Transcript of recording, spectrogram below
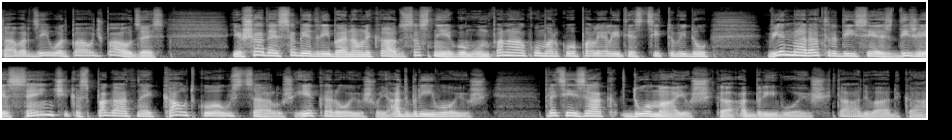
Tā var dzīvot paudžu paudzēs. Ja šādai sabiedrībai nav nekādu sasniegumu un panākumu, ar ko palielīties citu vidū, vienmēr atradīsies dižie senči, kas pagātnē kaut ko uzcēluši, iekarojuši vai atbrīvojuši, precīzāk domājuši, kā atbrīvojuši. Tādi vārdi kā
